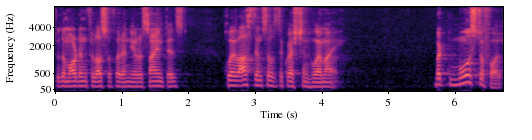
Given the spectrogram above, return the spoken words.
to the modern philosopher and neuroscientist, who have asked themselves the question, Who am I? But most of all,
